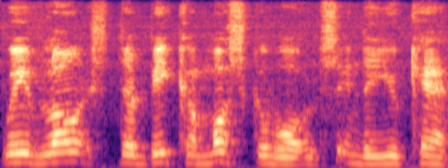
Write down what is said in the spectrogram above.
we've launched the Beacon Mosque Awards in the UK.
